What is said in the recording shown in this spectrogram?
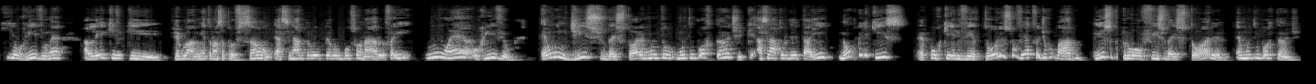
que horrível, né? a lei que, que regulamenta a nossa profissão é assinada pelo, pelo Bolsonaro. Eu falei, não é horrível. É um indício da história muito, muito importante. A assinatura dele está aí não porque ele quis, é porque ele vetou e o seu veto foi derrubado. Isso, para o ofício da história, é muito importante.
